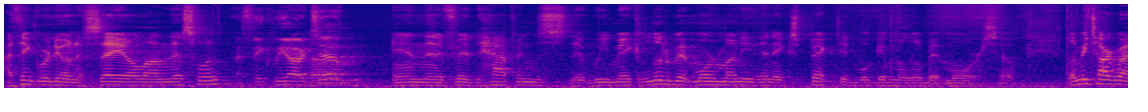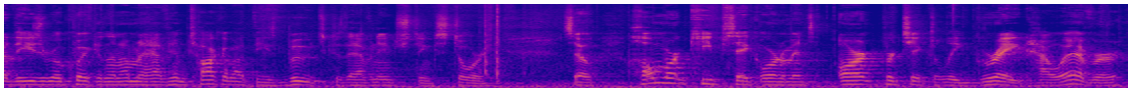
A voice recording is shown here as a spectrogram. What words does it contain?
I think we're doing a sale on this one. I think we are too. Um, and then if it happens that we make a little bit more money than expected, we'll give him a little bit more. So let me talk about these real quick, and then I'm going to have him talk about these boots because they have an interesting story. So Hallmark keepsake ornaments aren't particularly great. However,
